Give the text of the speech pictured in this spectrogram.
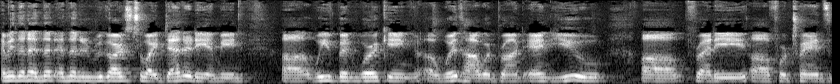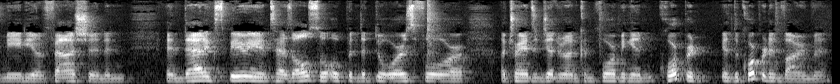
I mean, then and then and then in regards to identity, I mean, uh, we've been working uh, with Howard Brown and you uh, Freddie uh, for transmedia fashion, and and that experience has also opened the doors for a trans and gender nonconforming in corporate in the corporate environment.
